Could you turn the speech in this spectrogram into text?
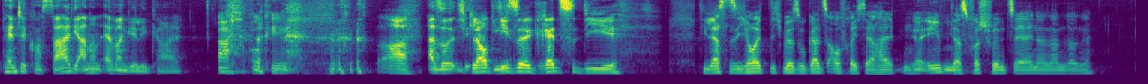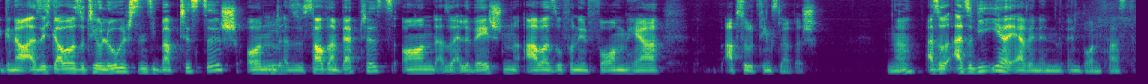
pentekostal, die anderen evangelikal. Ach, okay. ah, also ich glaube, die, diese Grenzen, die die lassen sich heute nicht mehr so ganz aufrechterhalten. Ja, eben. Das verschwimmt sehr ineinander, ne? Genau, also ich glaube, so theologisch sind sie baptistisch und mhm. also Southern Baptists und also Elevation, aber so von den Formen her absolut pfingstlerisch. Ne? Also, also wie ihr, Erwin, in, in Bonn fast.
